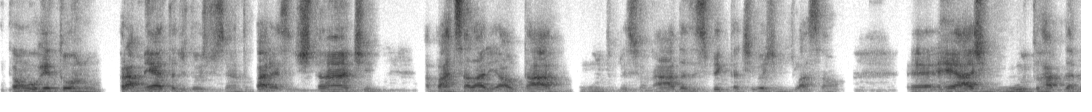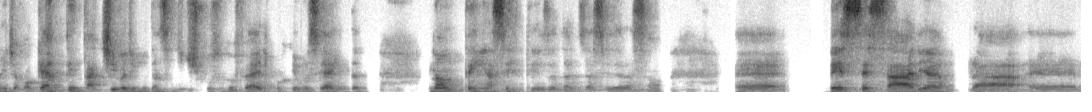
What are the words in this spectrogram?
Então, o retorno para a meta de 2% parece distante, a parte salarial está muito pressionada, as expectativas de inflação é, reagem muito rapidamente a qualquer tentativa de mudança de discurso do FED, porque você ainda não tem a certeza da desaceleração é, necessária para. É,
